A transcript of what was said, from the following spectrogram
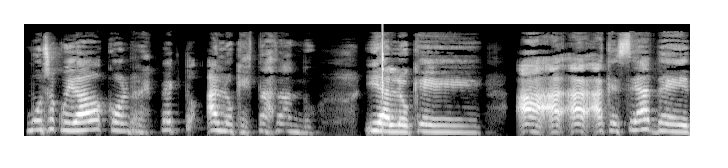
mucho cuidado con respecto a lo que estás dando y a lo que a, que sea de,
